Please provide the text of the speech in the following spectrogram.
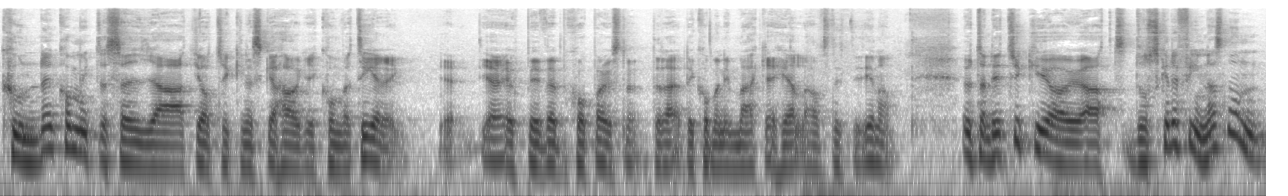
kunden kommer inte säga att jag tycker ni ska ha högre konvertering. Jag är uppe i webbshoppar just nu. Det, där, det kommer ni märka i hela avsnittet innan. Utan det tycker jag ju att då ska det finnas någon...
